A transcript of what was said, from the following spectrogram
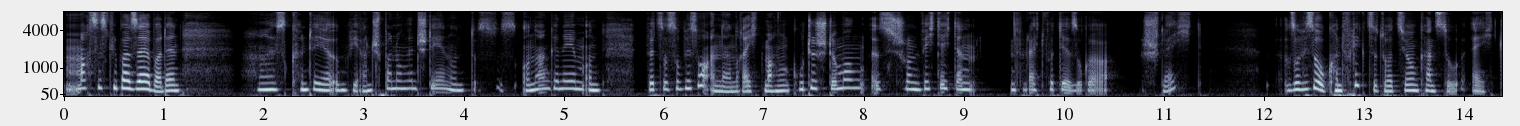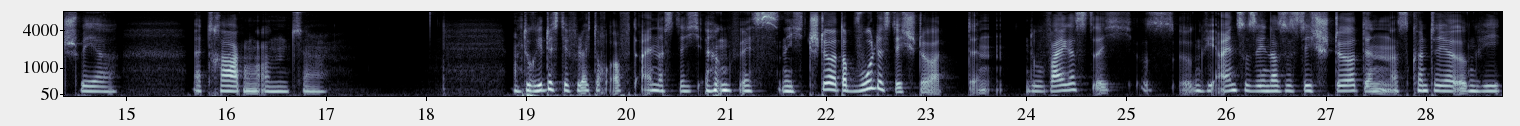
machst es lieber selber, denn es könnte ja irgendwie Anspannung entstehen und das ist unangenehm und wird es sowieso anderen recht machen. Gute Stimmung ist schon wichtig, denn vielleicht wird dir sogar schlecht. Sowieso, Konfliktsituationen kannst du echt schwer ertragen und äh, und du redest dir vielleicht auch oft ein, dass dich irgendwas nicht stört, obwohl es dich stört. Denn du weigerst dich, es irgendwie einzusehen, dass es dich stört, denn es könnte ja irgendwie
